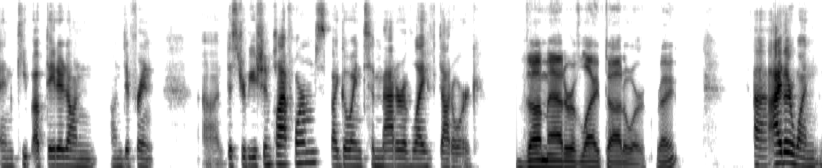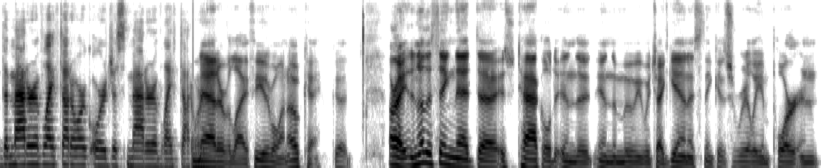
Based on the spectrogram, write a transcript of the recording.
and keep updated on on different uh, distribution platforms by going to matteroflife.org. Thematteroflife.org, right? Uh, either one, the thematteroflife.org or just matteroflife.org. Matter of life, either one. Okay, good. All right. Another thing that uh, is tackled in the in the movie, which again I think is really important,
